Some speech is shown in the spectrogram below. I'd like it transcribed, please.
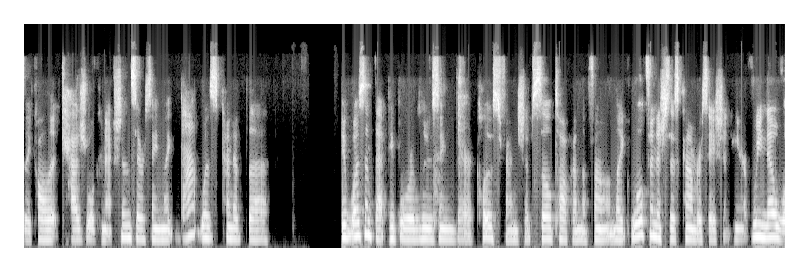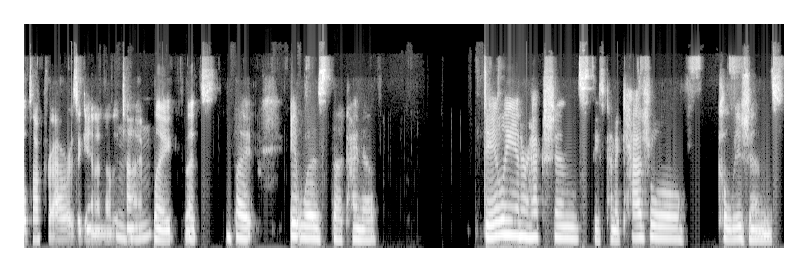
They call it casual connections. They were saying like that was kind of the it wasn't that people were losing their close friendships they'll talk on the phone. Like we'll finish this conversation here. We know we'll talk for hours again another mm-hmm. time like that's but it was the kind of daily interactions these kind of casual collisions.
